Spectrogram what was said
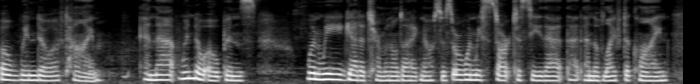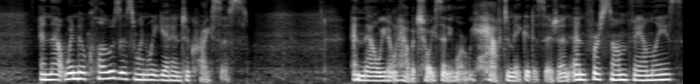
a window of time. And that window opens when we get a terminal diagnosis or when we start to see that that end of life decline. And that window closes when we get into crisis. And now we don't have a choice anymore. We have to make a decision. And for some families,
